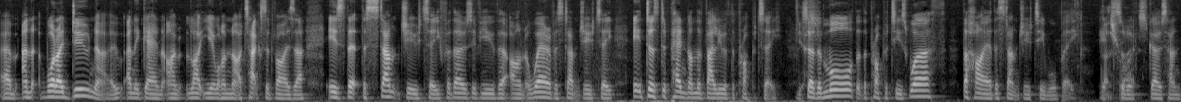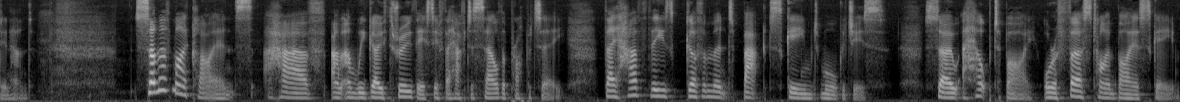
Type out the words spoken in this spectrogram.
Um, and what I do know, and again, I'm like you, I'm not a tax advisor, is that the stamp duty, for those of you that aren't aware of a stamp duty, it does depend on the value of the property. So the more that the property is worth, the higher the stamp duty will be. It That's sort right. of goes hand in hand. Some of my clients have, and, and we go through this if they have to sell the property, they have these government backed schemed mortgages. So a help to buy or a first time buyer scheme.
